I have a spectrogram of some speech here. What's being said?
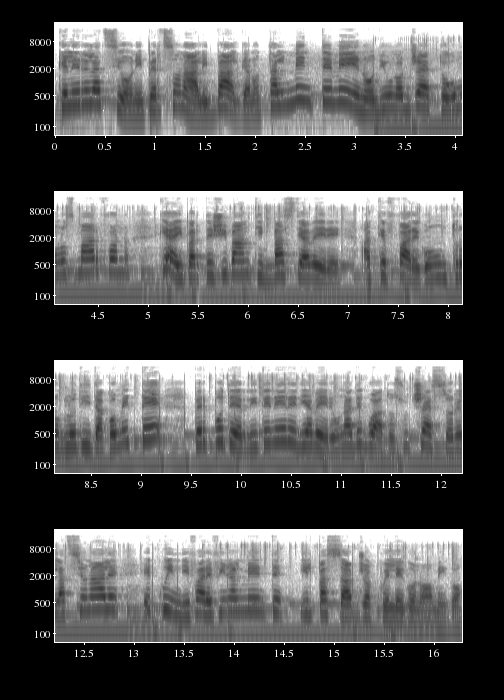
che le relazioni personali valgano talmente meno di un oggetto come uno smartphone che ai partecipanti basti avere a che fare con un troglodita come te per poter ritenere di avere un adeguato successo relazionale e quindi fare finalmente il passaggio a quello economico.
